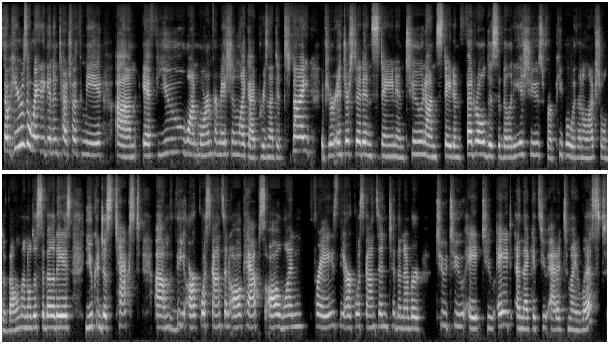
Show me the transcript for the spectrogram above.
So here's a way to get in touch with me. Um, if you want more information like I presented tonight, if you're interested in staying in tune on state and federal disability issues for people with intellectual developmental disabilities, you can just text um, the ARC Wisconsin, all caps, all one phrase, the ARC Wisconsin to the number 22828, and that gets you added to my list.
